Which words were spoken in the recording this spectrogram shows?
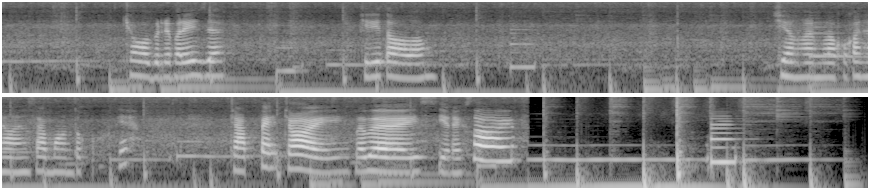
cowok bernama Reza. Jadi tolong jangan melakukan hal yang sama untukku ya capek coy. Bye bye see you next time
